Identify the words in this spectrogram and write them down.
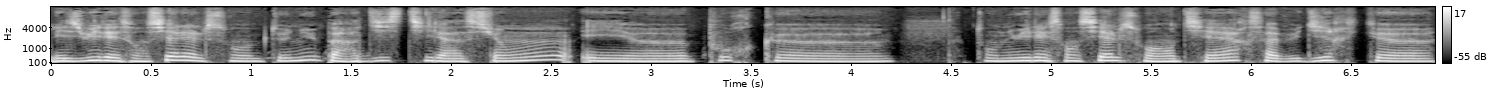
Les huiles essentielles, elles sont obtenues par distillation et euh, pour que ton huile essentielle soit entière, ça veut dire que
